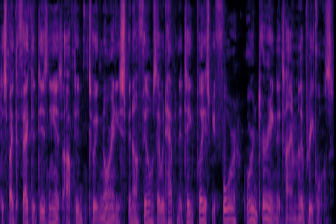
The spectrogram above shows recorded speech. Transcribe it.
despite the fact that Disney has opted to ignore any spin off films that would happen to take place before or during the time of the prequels.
